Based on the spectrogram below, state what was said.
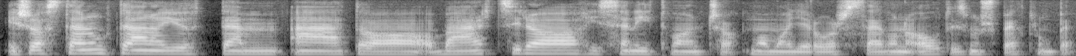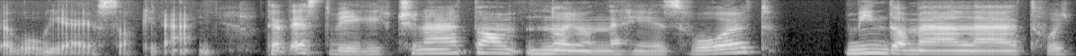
és aztán utána jöttem át a Bárcira, hiszen itt van csak ma Magyarországon autizmus spektrum pedagógiája szakirány. Tehát ezt végigcsináltam, nagyon nehéz volt, mind a mellett, hogy,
